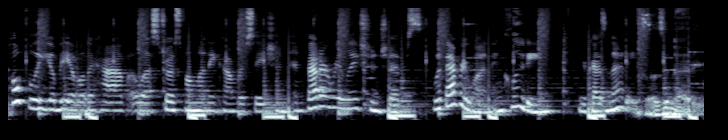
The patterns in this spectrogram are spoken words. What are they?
hopefully you'll be able to have a less stressful money conversation and better relationships with everyone, including your cousin Eddie's. cousin Eddie.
